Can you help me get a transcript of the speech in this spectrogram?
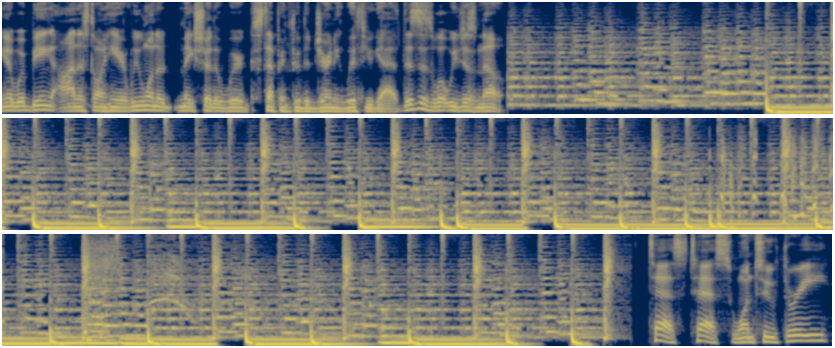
You know, we're being honest on here. We want to make sure that we're stepping through the journey with you guys. This is what we just know. Test, test, one, two, three.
